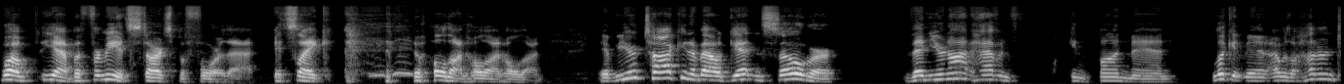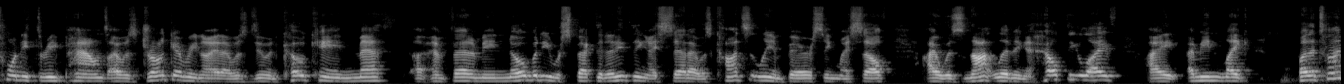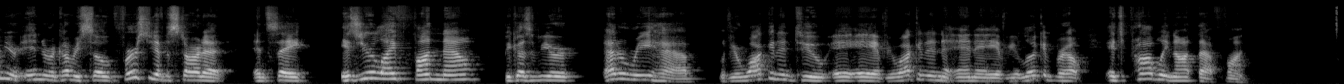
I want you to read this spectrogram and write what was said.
Well yeah but for me it starts before that. It's like hold on hold on hold on. If you're talking about getting sober then you're not having fucking fun man look at man, I was 123 pounds. I was drunk every night. I was doing cocaine, meth, uh, amphetamine. Nobody respected anything I said. I was constantly embarrassing myself. I was not living a healthy life. I, I mean, like by the time you're into recovery, so first you have to start at and say, is your life fun now? Because if you're at a rehab, if you're walking into AA, if you're walking into NA, if you're looking for help, it's probably not that fun.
